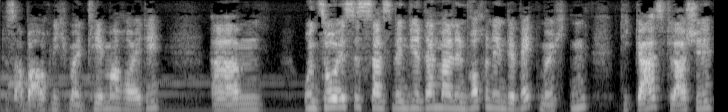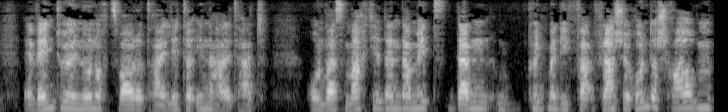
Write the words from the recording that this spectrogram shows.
das ist aber auch nicht mein Thema heute. Ähm, und so ist es, dass wenn wir dann mal ein Wochenende weg möchten, die Gasflasche eventuell nur noch zwei oder drei Liter Inhalt hat und was macht ihr dann damit? Dann könnt man die Flasche runterschrauben,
